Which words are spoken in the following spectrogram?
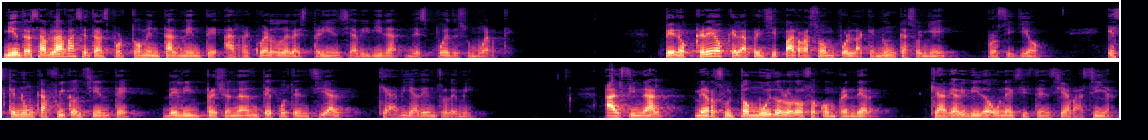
Mientras hablaba se transportó mentalmente al recuerdo de la experiencia vivida después de su muerte. Pero creo que la principal razón por la que nunca soñé, prosiguió, es que nunca fui consciente del impresionante potencial que había dentro de mí. Al final me resultó muy doloroso comprender que había vivido una existencia vacía,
